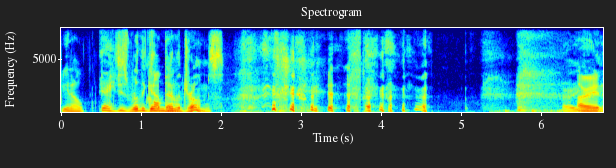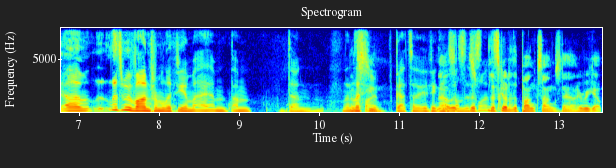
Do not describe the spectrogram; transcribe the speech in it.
you know, Yeah, he's just really good at playing the drums. all right. Um, let's move on from Lithium. I, I'm I'm done. Unless fine. you got some- anything Now else on this let's, one. let's go to the punk songs now. Here we go.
